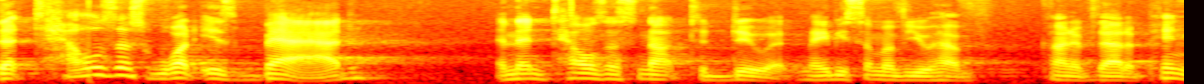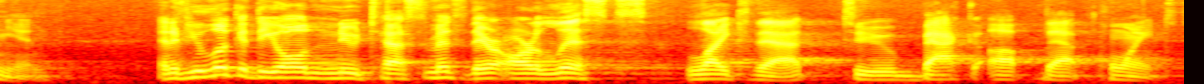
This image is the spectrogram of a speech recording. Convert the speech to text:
that tells us what is bad and then tells us not to do it. Maybe some of you have kind of that opinion. And if you look at the Old and New Testaments, there are lists like that to back up that point.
